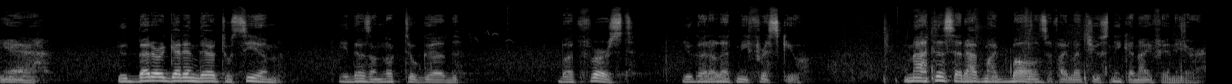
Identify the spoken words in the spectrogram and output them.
Yeah. You'd better get in there to see him. He doesn't look too good. But first, you gotta let me frisk you. Mattis would have my balls if I let you sneak a knife in here.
